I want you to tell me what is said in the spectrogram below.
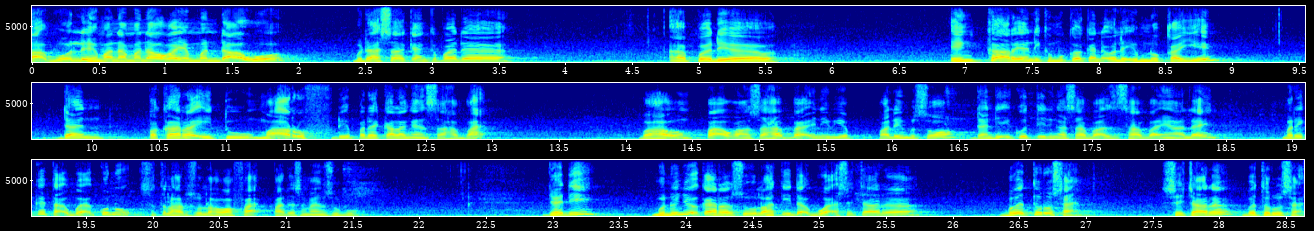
tak boleh mana-mana orang yang mendakwa berdasarkan kepada apa dia engkar yang dikemukakan oleh Ibnu Qayyim dan perkara itu ma'ruf daripada kalangan sahabat. Bahawa empat orang sahabat ini dia paling besar dan diikuti dengan sahabat-sahabat yang lain mereka tak buat kunut setelah Rasulullah wafat pada sembahyang subuh. Jadi menunjukkan Rasulullah tidak buat secara berterusan secara berterusan.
